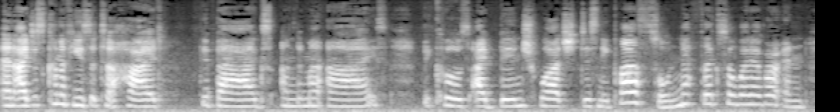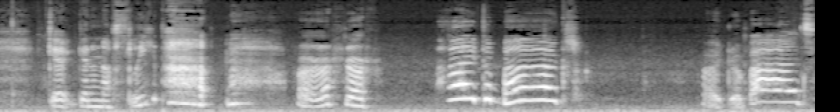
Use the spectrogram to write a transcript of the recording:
And I just kind of use it to hide the bags under my eyes because I binge watch Disney Plus or Netflix or whatever and get, get enough sleep. Hide the bags. The bags.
